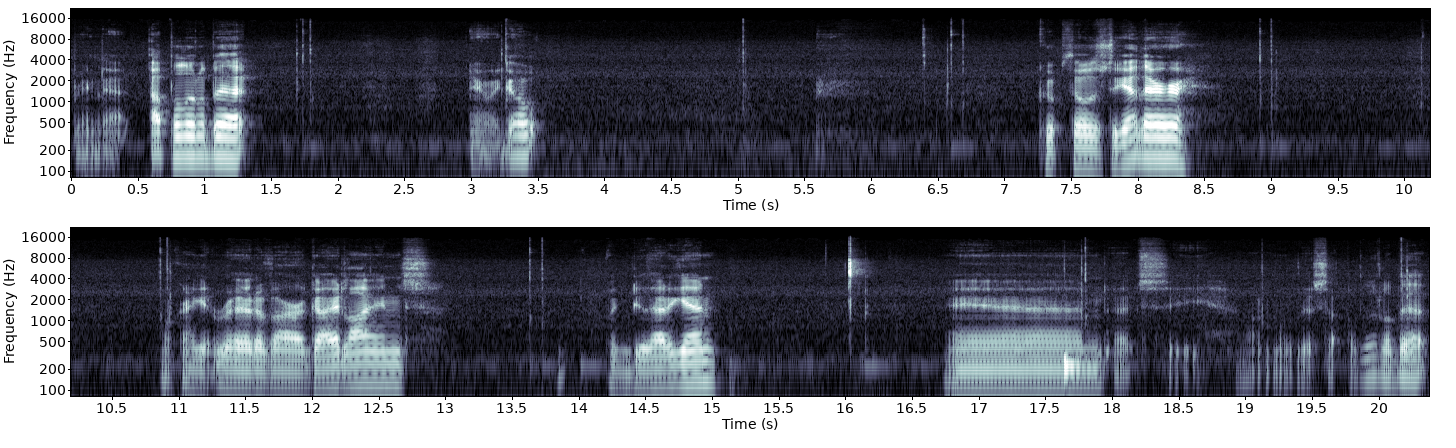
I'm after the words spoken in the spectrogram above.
Bring that up a little bit. There we go. Group those together. We're going to get rid of our guidelines. We can do that again. And let's see, I want to move this up a little bit.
